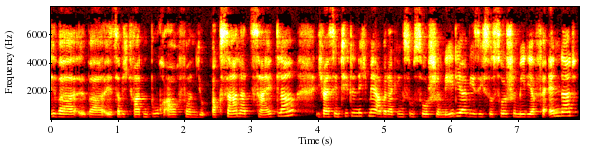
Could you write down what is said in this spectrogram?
über, über, jetzt habe ich gerade ein Buch auch von Oksana Zeitler. Ich weiß den Titel nicht mehr, aber da ging es um Social Media, wie sich so Social Media verändert,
